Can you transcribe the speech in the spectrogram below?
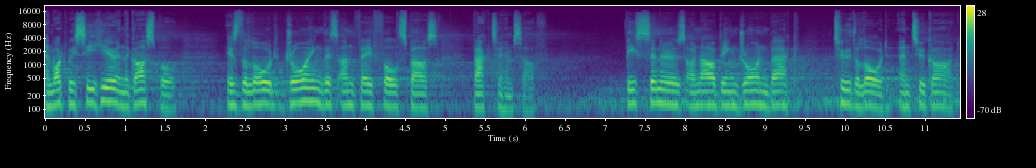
And what we see here in the gospel is the Lord drawing this unfaithful spouse back to himself. These sinners are now being drawn back to the Lord and to God.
